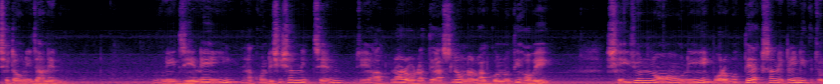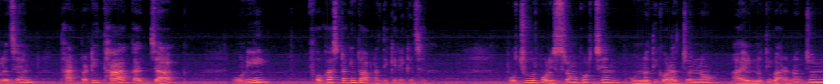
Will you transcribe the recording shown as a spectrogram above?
সেটা উনি জানেন। উনি জেনেই এখন ডিসিশন নিচ্ছেন যে আপনার ওরাতে আসলে ওনার ভাগ্যোন্নতি হবে। সেই জন্য উনি পরবর্তী অ্যাকশান এটাই নিতে চলেছেন। থার্ড পার্টি থাক আর যাক, উনি ফোকাসটা কিন্তু আপনার দিকে রেখেছেন। প্রচুর পরিশ্রম করছেন উন্নতি করার জন্য, আয় উন্নতি বাড়ানোর জন্য।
